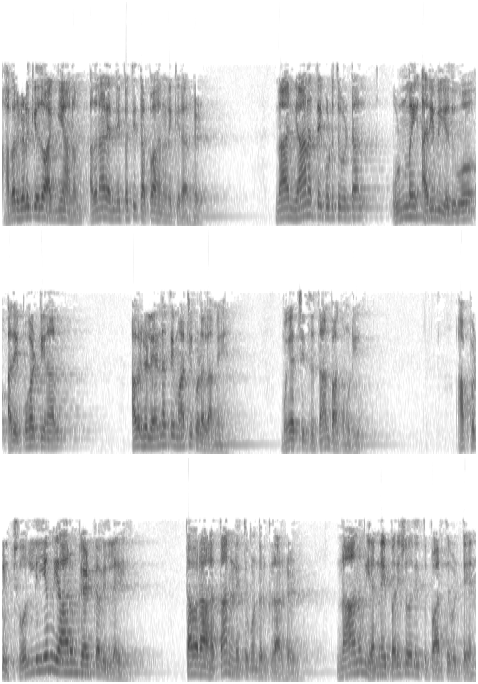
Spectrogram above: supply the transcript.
அவர்களுக்கு ஏதோ அஜ்ஞானம் அதனால் என்னை பற்றி தப்பாக நினைக்கிறார்கள். நான் ஞானத்தை கொடுத்து விட்டால் உண்மை அறிவு எதுவோ அதை புகட்டினால் அவர்கள் எண்ணத்தை மாற்றிக்கொள்ளலாமே முயற்சித்துத்தான் பார்க்க முடியும். அப்படி சொல்லியும் யாரும் கேட்கவில்லை. தவறாகத்தான் நினைத்துக் கொண்டிருக்கிறார்கள். நானும் என்னை பரிசோதித்து பார்த்து விட்டேன்.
